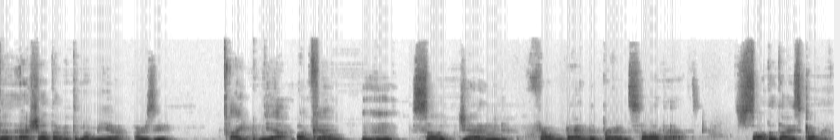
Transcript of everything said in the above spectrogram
That, I shot that with the Mamiya RZ I Yeah. on Okay. film. hmm So Jen from Bandit Brand saw that, saw the dice cover,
